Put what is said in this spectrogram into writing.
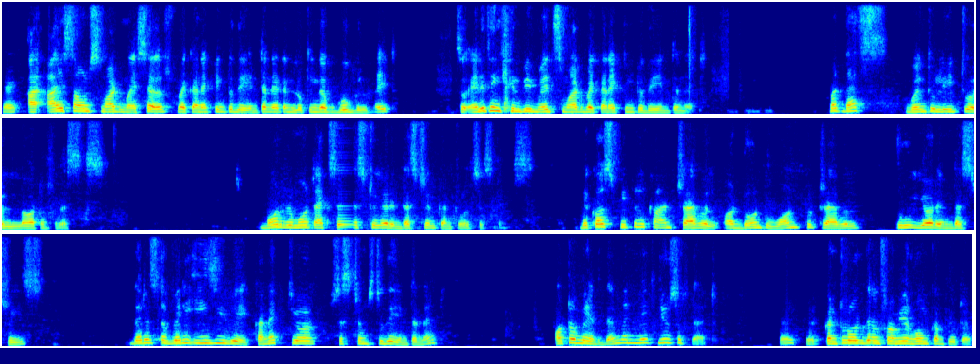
Right? I, I sound smart myself by connecting to the Internet and looking up Google, right? So anything can be made smart by connecting to the Internet. But that's going to lead to a lot of risks. More remote access to your industrial control systems. Because people can't travel or don't want to travel to your industries, there is a very easy way. Connect your systems to the internet, automate them and make use of that. Right? Control them from your home computer.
